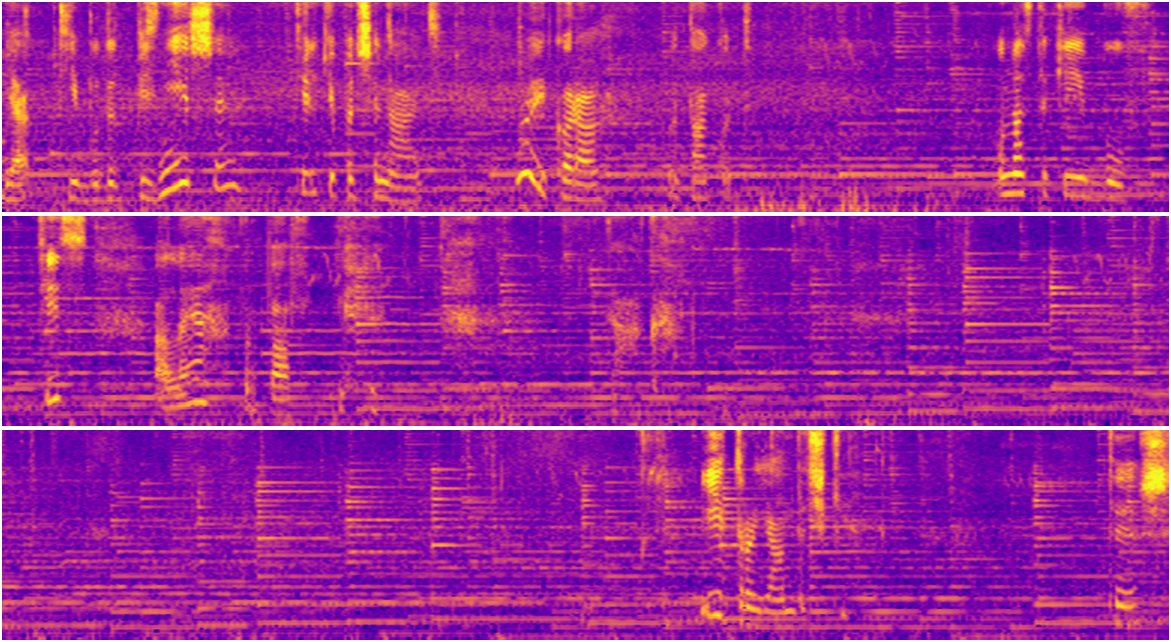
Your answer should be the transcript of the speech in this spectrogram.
Які будуть пізніше, тільки починають. Ну і кора. Отак от. У нас такий був тіс, але пропав. Так. І трояндочки. Теж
